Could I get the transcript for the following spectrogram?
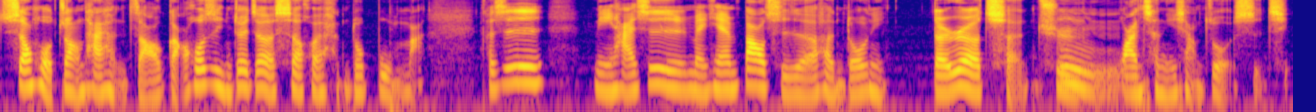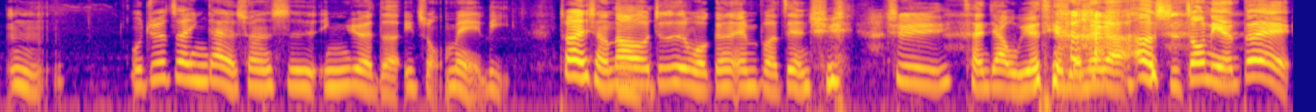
生活状态很糟糕，或是你对这个社会很多不满。可是你还是每天保持着很多你的热忱去完成你想做的事情。嗯，我觉得这应该也算是音乐的一种魅力。突然想到，就是我跟 Amber 之前去 去参加五月天的那个二十周年，对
